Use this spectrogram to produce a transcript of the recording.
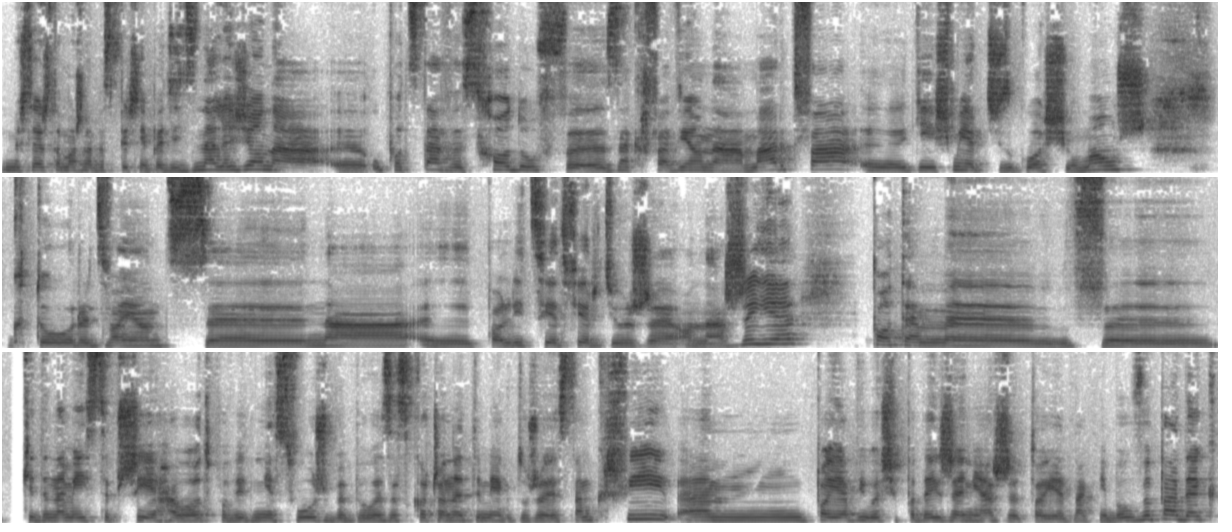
myślę, że to można bezpiecznie powiedzieć, znaleziona e, u podstawy schodów, e, zakrwawiona, martwa. E, jej śmierć zgłosił mąż, który dzwoniąc na policję twierdził, że ona żyje. Potem, e, w, kiedy na miejsce przyjechały odpowiednie służby, były zaskoczone tym, jak dużo jest tam krwi. Pojawiły się podejrzenia, że to jednak nie był wypadek.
